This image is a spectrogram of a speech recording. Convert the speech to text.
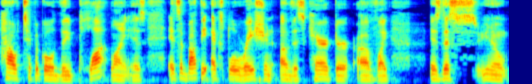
how typical the plot line is. It's about the exploration of this character of like is this you know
